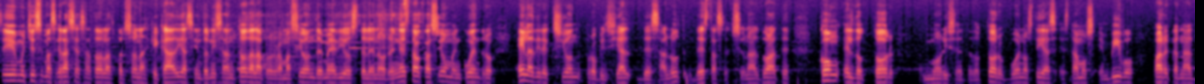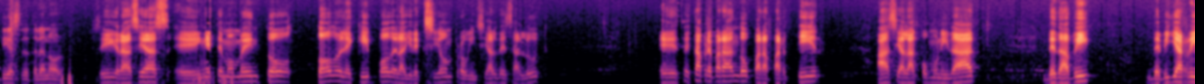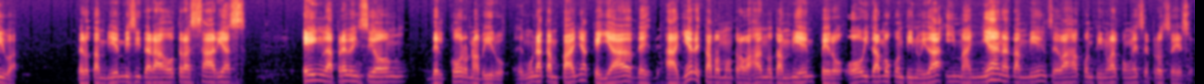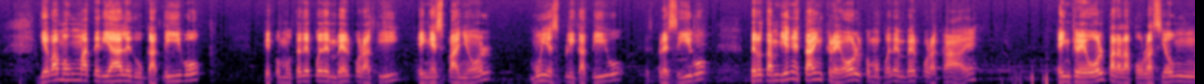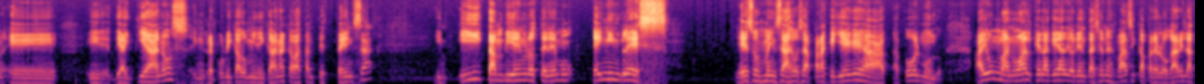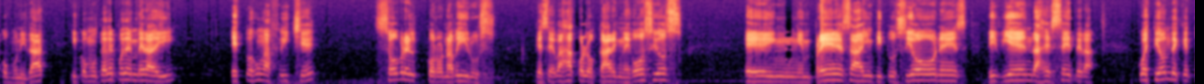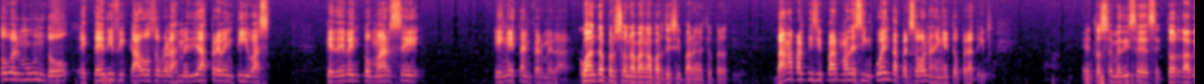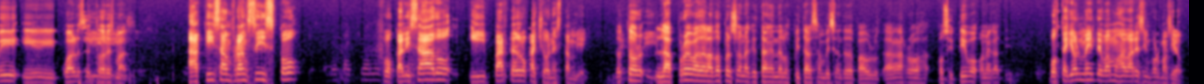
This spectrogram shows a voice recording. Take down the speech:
Sí, muchísimas gracias a todas las personas que cada día sintonizan toda la programación de medios Telenor. En esta ocasión me encuentro en la Dirección Provincial de Salud de esta seccional Duarte con el doctor Morisete. Doctor, buenos días, estamos en vivo para el canal 10 de Telenor. Sí, gracias. Eh, en este momento todo el equipo de la Dirección Provincial de Salud eh, se está preparando para partir hacia la comunidad de David de Villarriba, pero también visitará otras áreas en la prevención del coronavirus, en una campaña que ya desde ayer estábamos trabajando también, pero hoy damos continuidad y mañana también se va a continuar con ese proceso. Llevamos un material educativo que como ustedes pueden ver por aquí, en español, muy explicativo, expresivo, pero también está en creol, como pueden ver por acá, ¿eh? En creol para la población eh, de haitianos en República Dominicana, que es bastante extensa. Y, también los tenemos en inglés, esos mensajes, o sea, para que llegue a, a todo el mundo. Hay un manual que es la guía de orientaciones básicas para el hogar y la comunidad. Y como ustedes pueden ver ahí, esto es un afiche sobre el coronavirus que se va a colocar en negocios, en empresas, instituciones, viviendas, etcétera. Cuestión de que todo el mundo esté edificado sobre las medidas preventivas que deben tomarse en esta enfermedad. ¿Cuántas personas van a participar en este operativo? Van a participar más de 50 personas en este operativo. Entonces me dice sector David y ¿cuáles sectores más? Aquí San Francisco, focalizado y parte de los cachones también. Doctor, la prueba de las dos personas que están en el hospital San Vicente de Paulo, ¿han arrojado positivo o negativo? Posteriormente vamos a dar esa información.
